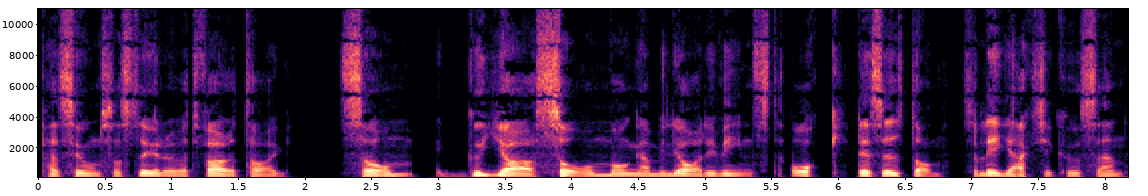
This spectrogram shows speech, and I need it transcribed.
person som styr över ett företag som gör så många miljarder i vinst. Och dessutom så ligger aktiekursen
